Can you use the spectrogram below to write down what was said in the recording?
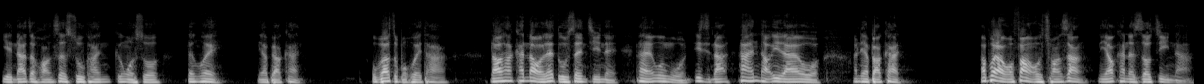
也拿着黄色书刊跟我说：灯会你要不要看？我不知道怎么回他。然后他看到我在读圣经呢，他还问我，一直拿，他很讨厌来问我啊，你要不要看？啊，不然我放我床上，你要看的时候自己拿。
